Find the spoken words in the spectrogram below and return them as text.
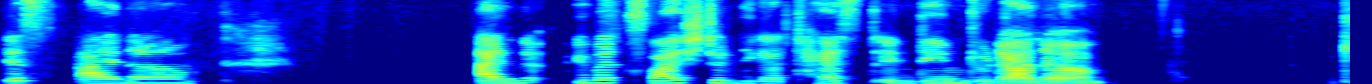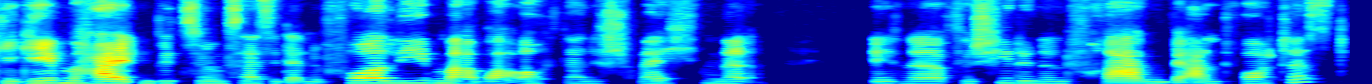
ist eine, ein über zweistündiger Test, in dem du deine Gegebenheiten bzw. deine Vorlieben, aber auch deine Schwächen in äh, verschiedenen Fragen beantwortest.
